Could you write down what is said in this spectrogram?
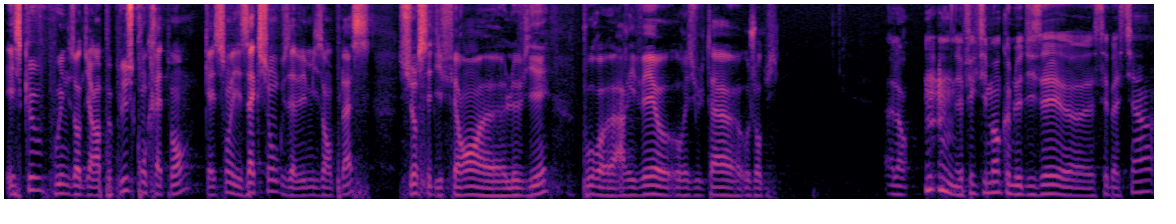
Est-ce que vous pouvez nous en dire un peu plus concrètement? Quelles sont les actions que vous avez mises en place sur ces différents leviers pour arriver au, résultat aujourd'hui? Alors, effectivement, comme le disait Sébastien,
